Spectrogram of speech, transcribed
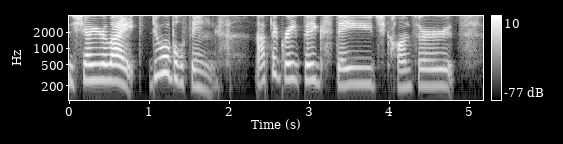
to share your light, doable things, not the great big stage concerts,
